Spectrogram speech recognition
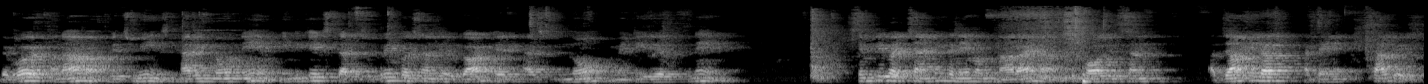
The word Anama, which means having no name, indicates that the Supreme Personality of Godhead has no material name. Simply by chanting the name of Narayana to call his son Ajamila attained salvation.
